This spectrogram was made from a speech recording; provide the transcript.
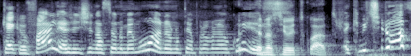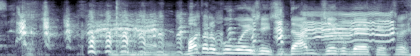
Quer que eu fale? A gente nasceu no mesmo ano, eu não tenho problema com isso. Eu nasci em 84. É que mentiroso. Bota no Google aí, gente. Idade Diego Becker.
